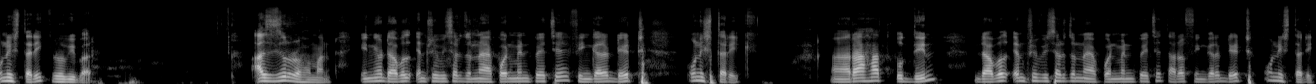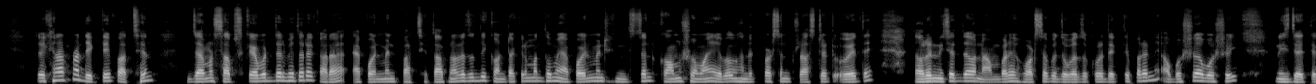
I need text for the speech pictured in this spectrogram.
১৯ তারিখ রবিবার। আজিজুর রহমান, ইনিও ডাবল এন্ট্রি ভিসার জন্য অ্যাপয়েন্টমেন্ট পেয়েছে ফিঙ্গারের ডেট ১৯ তারিখ। রাহাত উদ্দিন। ডাবল এন্ট্রি ভিসার জন্য অ্যাপয়েন্টমেন্ট পেয়েছে তারও ফিঙ্গারের ডেট ১৯ তারিখ। তো এখানে আপনারা দেখতেই পাচ্ছেন যে আমার সাবস্ক্রাইবারদের ভেতরে কারা অ্যাপয়েন্টমেন্ট পাচ্ছে। তো আপনারা যদি কন্ট্যাক্টের মাধ্যমে অ্যাপয়েন্টমেন্ট নিতে চান কম সময়ে এবং 100% ট্রাস্টেড ওয়েতে তাহলে নিচের দেওয়া নাম্বারে হোয়াটসঅ্যাপে যোগাযোগ করে দেখতে পারেন। অবশ্যই, অবশ্যই নিজ দায়িত্বে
